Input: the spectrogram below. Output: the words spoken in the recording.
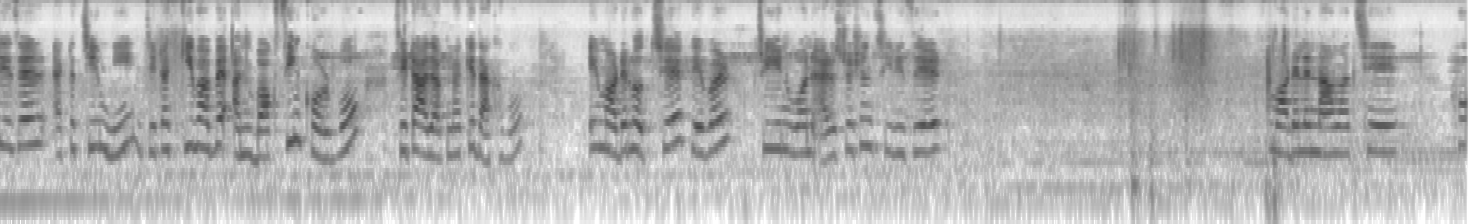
সিরিজের একটা চিমনি, যেটা কীভাবে আনবক্সিং করব, সেটা আজ আপনাকে দেখাবো। এই মডেল হচ্ছে Faber three in one aerostation সিরিজের মডেলের নাম আছে হো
